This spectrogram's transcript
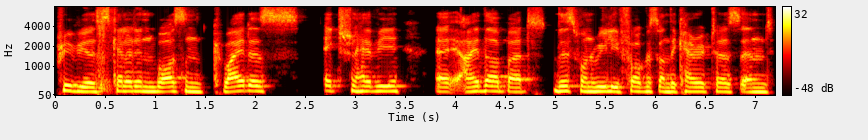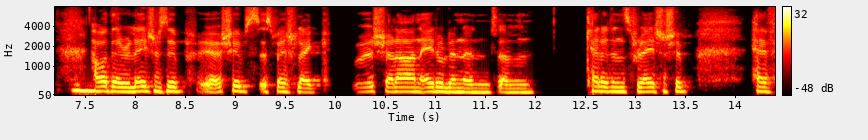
previous Kaladin wasn't quite as action heavy uh, either, but this one really focused on the characters and mm-hmm. how their relationship uh, ships, especially like Shallan, Adolin, and um, Kaladin's relationship have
